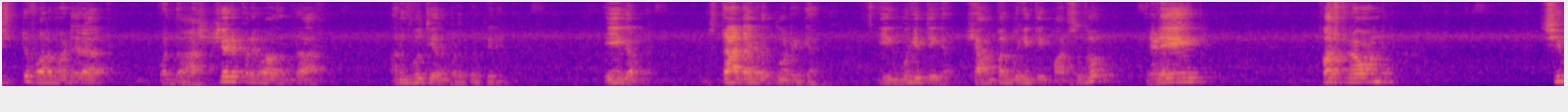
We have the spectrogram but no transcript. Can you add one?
ಇಷ್ಟು ಫಾಲೋ ಮಾಡಿದ್ರೆ ಒಂದು ಆಶ್ಚರ್ಯಪರವಾದಂಥ ಅನುಭೂತಿಯನ್ನು ಪಡ್ಕೊತೀರಿ ಈಗ ಸ್ಟಾರ್ಟ್ ಆಗಿರುತ್ತೆ ನೋಡಿ ಈಗ. ಈಗ ಮುಗೀತೀಗ ಶಾಂಪಲ್ ಮುಗೀತೀಗ ಮಾಡಿಸೋದು ರೆಡಿ ಫಸ್ಟ್ ರೌಂಡ್ 십오항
